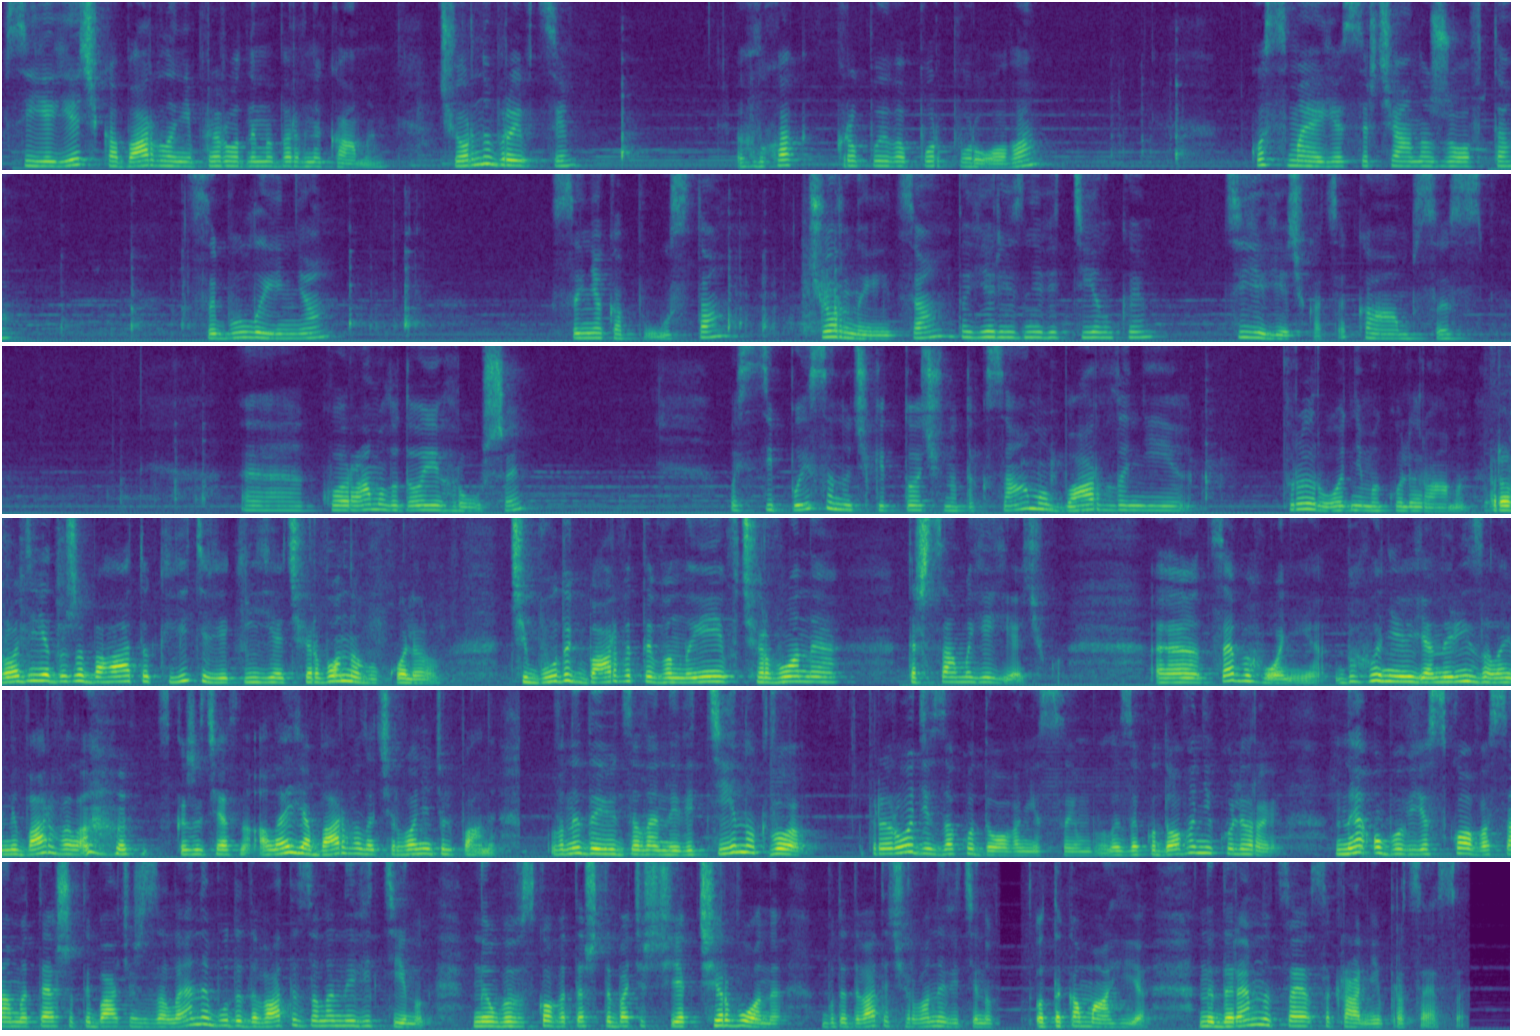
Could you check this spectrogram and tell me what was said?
Всі яєчка барвлені природними барвниками. Чорнобривці, глуха кропива пурпурова, космея сірчано-жовта, цибулиня, синя капуста, чорниця дає різні відтінки. Ці яєчка це кампсис, е, кора молодої груші. Ось ці писаночки точно так само барвлені природніми кольорами. В природі є дуже багато квітів, які є червоного кольору. Чи будуть барвити вони в червоне те ж саме яєчко? Е, Це бегонія. Бегонію я не різала і не барвила, скажу чесно, але я барвила червоні тюльпани. Вони дають зелений відтінок. В природі закодовані символи, закодовані кольори. Не обов'язково саме те, що ти бачиш зелене, буде давати зелений відтінок. Не обов'язково те, що ти бачиш як червоне, буде давати червоний відтінок. От така магія. Недаремно це сакральні процеси.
